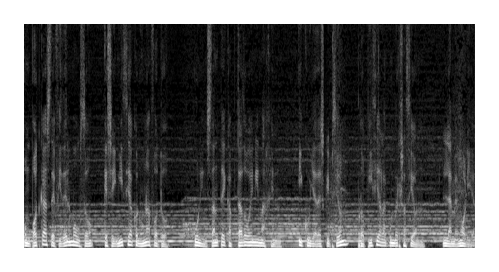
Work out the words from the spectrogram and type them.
un podcast de Fidel Mouzo que se inicia con una foto, un instante captado en imagen y cuya descripción propicia la conversación, la memoria,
